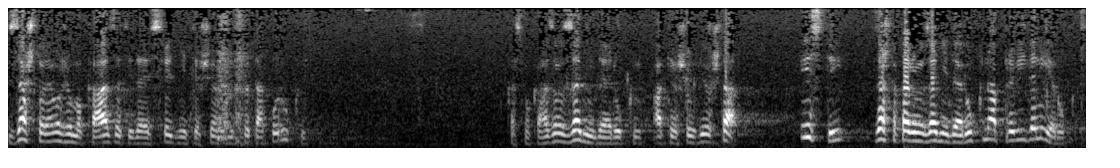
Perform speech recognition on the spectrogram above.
Zašto ne možemo kazati da je srednji tešehud isto tako rukni? Kad smo kazali zadnji da je rukni, a tešehud je šta? Isti. Zašto kažemo zadnji da je rukna, a prvi da nije rukni?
